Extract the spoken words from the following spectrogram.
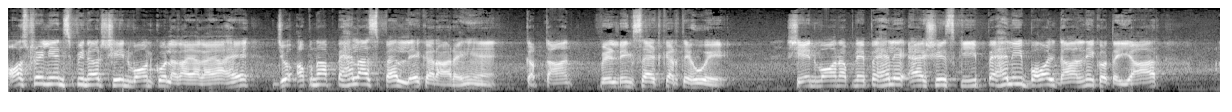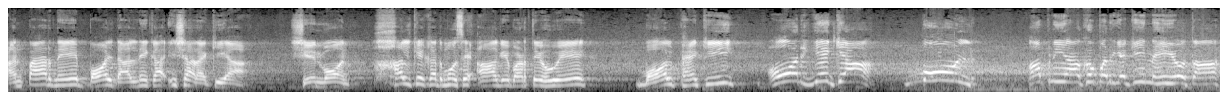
ऑस्ट्रेलियन स्पिनर शेन वॉन को लगाया गया है, जो अपना पहला स्पेल लेकर आ रहे हैं। कप्तान फील्डिंग सेट करते हुए। शेन वॉन अपने पहले एशेज की पहली बॉल डालने को तैयार। अंपायर ने बॉल डालने का इशारा किया। शेन वॉन हल्के कदमों से आगे बढ़ते हुए बॉल फेंकी, और ये क्या? बॉल अपनी आँखों पर यकीन नहीं होता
